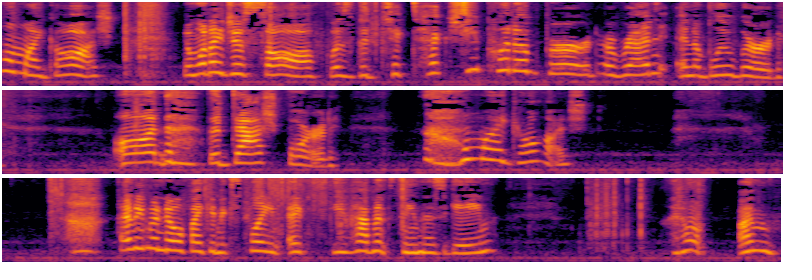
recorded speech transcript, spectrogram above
Oh my gosh. And what I just saw was the tic-tac. She put a bird, a wren and a bluebird on the dashboard. Oh my gosh. I don't even know if I can explain. I, you haven't seen this game. I don't, I'm,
